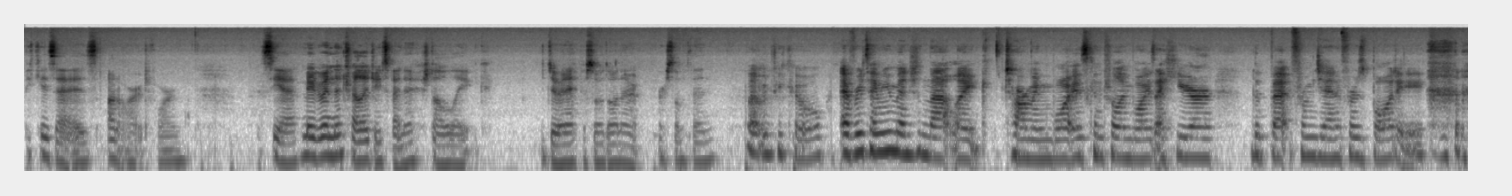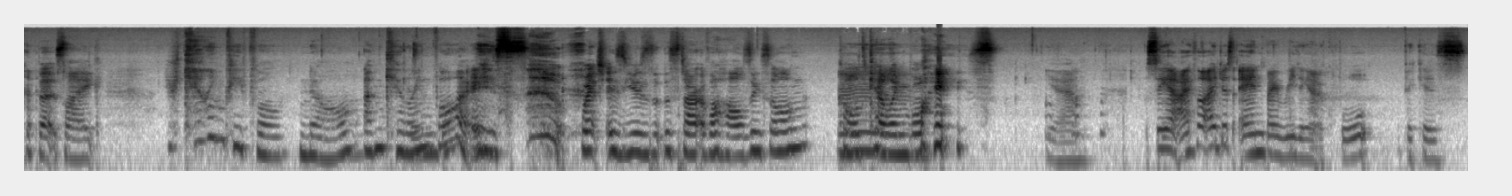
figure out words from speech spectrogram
because it is an art form. So yeah, maybe when the trilogy's finished I'll like do an episode on it or something. That would be cool. Every time you mention that, like, charming boys, controlling boys, I hear the bit from Jennifer's body that's like, You're killing people. No, I'm killing boys. Which is used at the start of a Halsey song called Mm. Killing Boys. Yeah. So yeah, I thought I'd just end by reading out a quote because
